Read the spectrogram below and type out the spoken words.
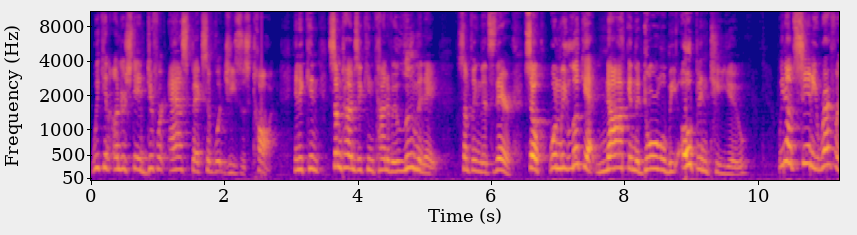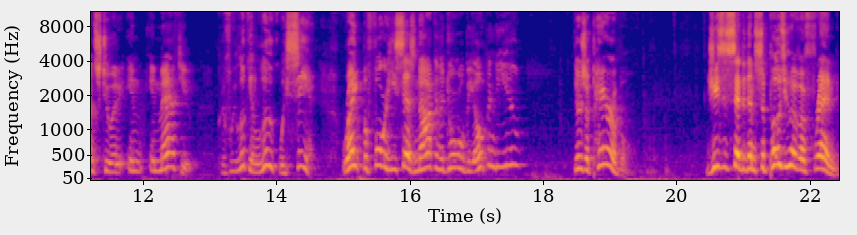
we can understand different aspects of what Jesus taught. And it can sometimes it can kind of illuminate something that's there. So when we look at knock and the door will be open to you, we don't see any reference to it in, in Matthew. But if we look in Luke, we see it. Right before he says, knock and the door will be open to you, there's a parable. Jesus said to them, Suppose you have a friend,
